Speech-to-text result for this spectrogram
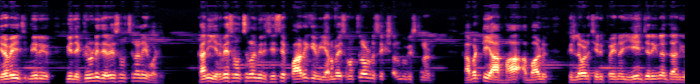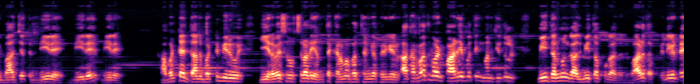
ఇరవై మీరు మీ దగ్గర ఉండేది ఇరవై సంవత్సరాలే వాడు. కానీ ఇరవై సంవత్సరాలు మీరు చేసే పాడికి ఎనభై సంవత్సరాలు శిక్ష అనుభవిస్తున్నాడు. కాబట్టి ఆ బా ఆ బాడు పిల్లవాడు చనిపోయినా ఏం జరిగినా దానికి బాధ్యత మీరే మీరే మీరే. కాబట్టి దాన్ని బట్టి మీరు ఈ ఇరవై సంవత్సరాలు ఎంత క్రమబద్ధంగా పెరిగారు. ఆ తర్వాత వాడు పాడైపోతే మన చేతులు మీ ధర్మం కాదు మీ తప్పు కాదు అది. వాడు తప్పు. ఎందుకంటే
